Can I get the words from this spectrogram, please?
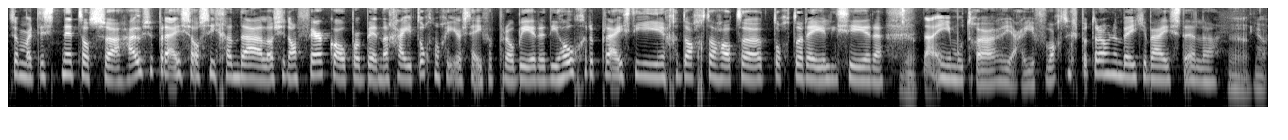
Zeg maar, het is net als uh, huizenprijzen als die gaan dalen. Als je dan verkoper bent, dan ga je toch nog eerst even proberen... die hogere prijs die je in gedachten had, uh, toch te realiseren. Ja. Nou, en je moet uh, ja, je verwachtingspatroon een beetje bijstellen. Ja. ja.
